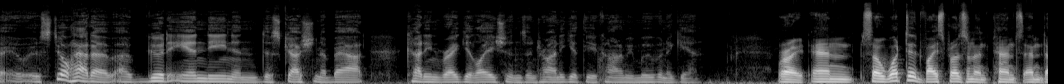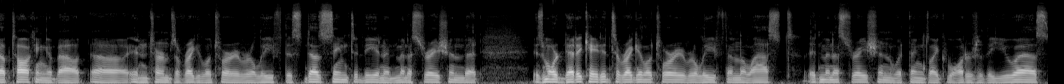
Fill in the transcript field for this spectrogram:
it still had a, a, good ending and discussion about cutting regulations and trying to get the economy moving again. Right. And so, what did Vice President Pence end up talking about uh, in terms of regulatory relief? This does seem to be an administration that is more dedicated to regulatory relief than the last administration with things like Waters of the U.S.,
